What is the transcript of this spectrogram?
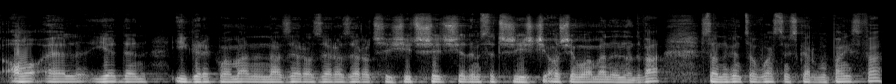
OL1Y łamane na 00033 738 łamane na 2 stanowiącą własność Skarbu Państwa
